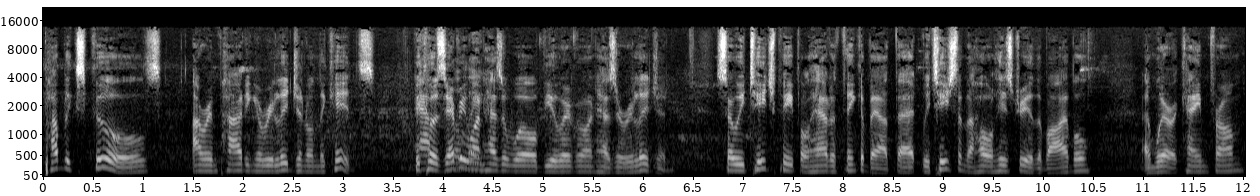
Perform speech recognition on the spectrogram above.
public schools are imparting a religion on the kids because Absolutely. everyone has a worldview, everyone has a religion. So we teach people how to think about that. We teach them the whole history of the Bible and where it came from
